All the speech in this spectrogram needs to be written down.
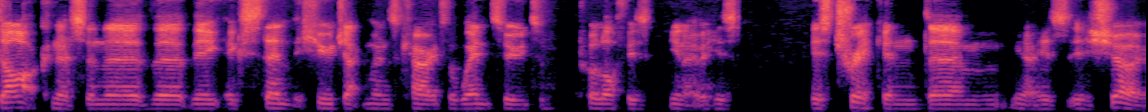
darkness and the, the the extent that Hugh Jackman's character went to to pull off his you know his his trick and um, you know his his show,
